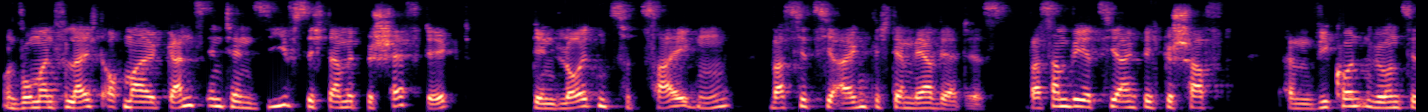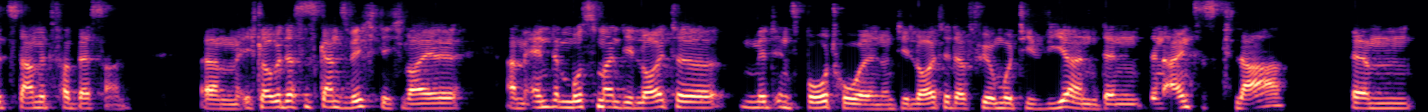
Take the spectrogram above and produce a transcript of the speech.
und wo man vielleicht auch mal ganz intensiv sich damit beschäftigt, den Leuten zu zeigen, was jetzt hier eigentlich der Mehrwert ist. Was haben wir jetzt hier eigentlich geschafft? Ähm, wie konnten wir uns jetzt damit verbessern? Ähm, ich glaube, das ist ganz wichtig, weil am Ende muss man die Leute mit ins Boot holen und die Leute dafür motivieren. Denn, denn eins ist klar, ähm,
